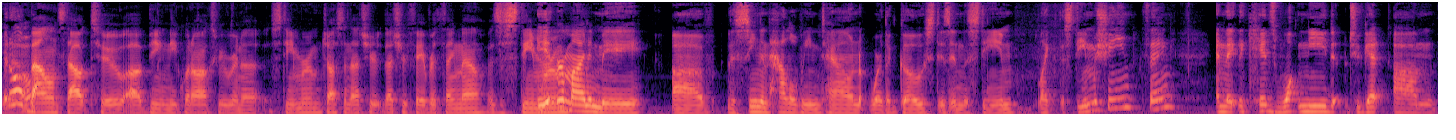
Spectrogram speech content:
It all balanced out too. Uh, being in Equinox, we were in a steam room. Justin, that's your that's your favorite thing now? Is a steam It room? reminded me of the scene in Halloweentown where the ghost is in the steam, like the steam machine thing, and they, the kids want, need to get um,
